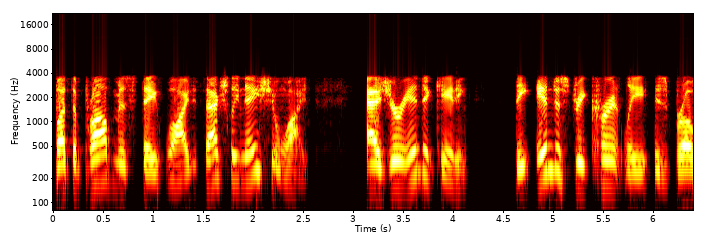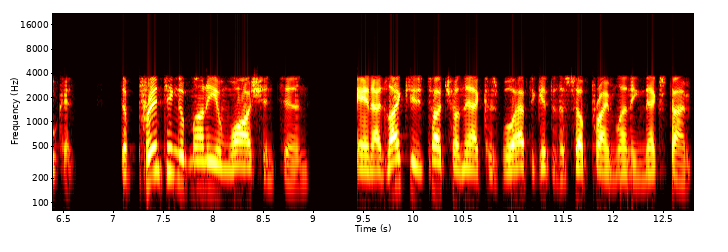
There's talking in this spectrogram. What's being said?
But the problem is statewide. It's actually nationwide. As you're indicating, the industry currently is broken. The printing of money in Washington, and I'd like you to touch on that because we'll have to get to the subprime lending next time.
